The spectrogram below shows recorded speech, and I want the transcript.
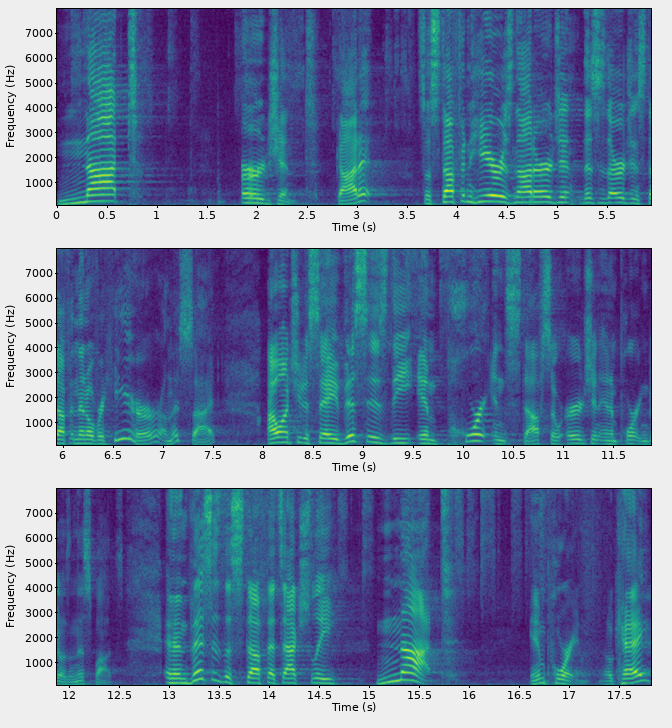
not urgent. Got it? So, stuff in here is not urgent. This is the urgent stuff. And then over here on this side, I want you to say this is the important stuff. So, urgent and important goes in this box. And then this is the stuff that's actually not important, okay?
